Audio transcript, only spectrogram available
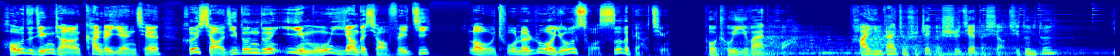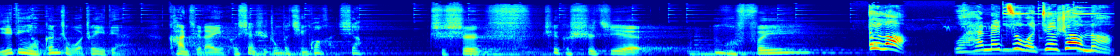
猴子警长看着眼前和小鸡墩墩一模一样的小飞机，露出了若有所思的表情。不出意外的话，他应该就是这个世界的小鸡墩墩。一定要跟着我这一点，看起来也和现实中的情况很像。只是，这个世界，莫非……对了，我还没自我介绍呢。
